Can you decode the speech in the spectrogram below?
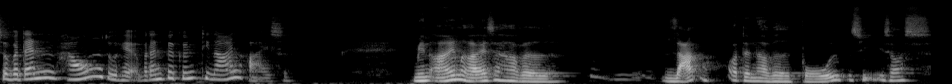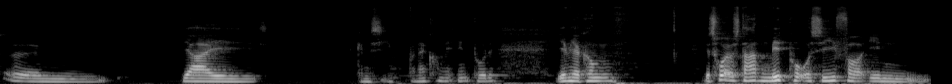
Så hvordan havnede du her? Hvordan begyndte din egen rejse? Min egen rejse har været lang, og den har været broet på sin vis også. Øhm, jeg, kan man sige, hvordan kom jeg ind på det? Jamen jeg kom, jeg tror jeg vil starte midt på at sige, for en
